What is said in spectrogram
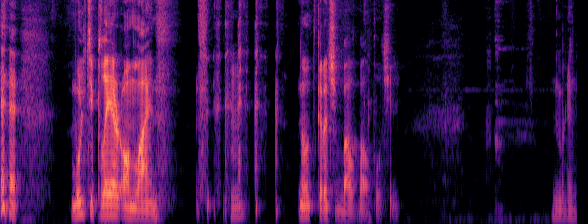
Мультиплеер онлайн. Ну, вот, короче, балл-балл получили. Блин.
